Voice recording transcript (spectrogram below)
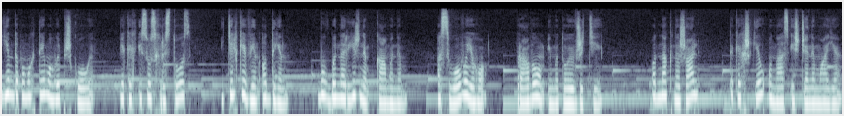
Їм допомогти могли б школи, в яких Ісус Христос, і тільки Він один був би наріжним каменем, а Слово Його правилом і метою в житті. Однак, на жаль, таких шкіл у нас іще немає.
